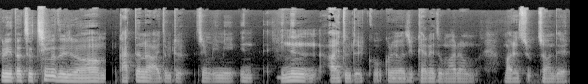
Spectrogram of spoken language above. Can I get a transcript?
그리고 또저 친구들이랑 같은 아이들도 지금 이미 있, 있는 아이들도 있고 그래가지고 걔네도 말을 말해주 저한테.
